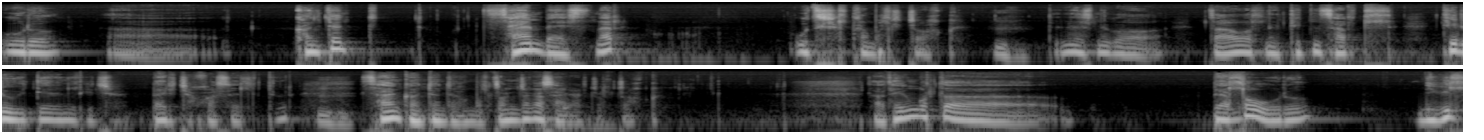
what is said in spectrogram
өөрөө контент сайн байснаар үзэх шалтгаан болгож байгаа байхгүй. Тэрнээс нөгөө заавал нэг тэдэн сард л тэр үе дээр нь л гэж барьж авахаас илтгэр. Сайн контент авах бол зунжангаа сайн гарч болж байгаа байхгүй. За тэгэнгუთ бялуу өөрөө нэг л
